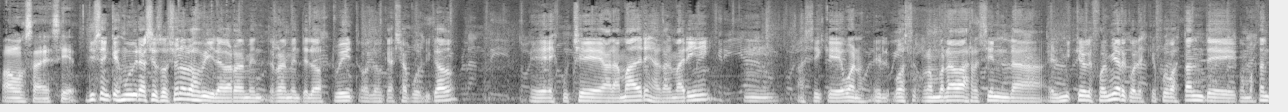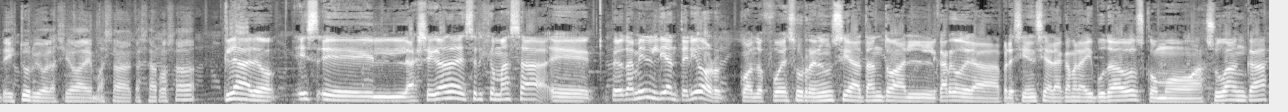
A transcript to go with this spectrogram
vamos a decir. Dicen que es muy gracioso. Yo no los vi, la verdad, realmente, realmente los tweets o lo que haya publicado. Eh, escuché a la madre, a Galmarini. Mm. Así que bueno, el- vos nombrabas recién, la, el, creo que fue el miércoles, que fue bastante con bastante disturbio la llegada de Massa a Casa Rosada. Claro, es eh, la llegada de Sergio Massa, eh, pero también el día anterior, cuando fue su renuncia tanto al cargo de la presidencia de la Cámara de Diputados como a su banca,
